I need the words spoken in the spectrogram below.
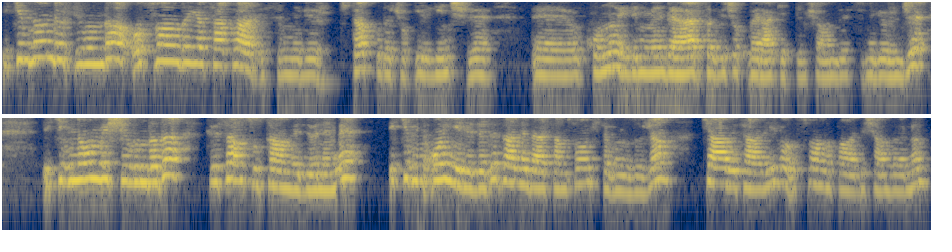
2014 yılında Osmanlı'da Yasaklar isimli bir kitap. Bu da çok ilginç ve e, konu edinmeye değer tabii çok merak ettim şu anda ismini görünce. 2015 yılında da Kösem Sultan ve dönemi 2017'de de zannedersem son kitabınız hocam Kabe Tarihi ve Osmanlı Padişahlarının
